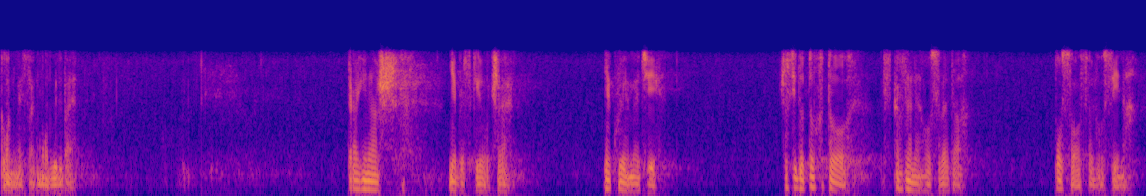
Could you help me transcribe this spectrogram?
Skloňme sa k modlitbe. Drahý náš nebeský oče, ďakujeme Ti, že si do tohto skazeného sveta poslal svojho syna.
